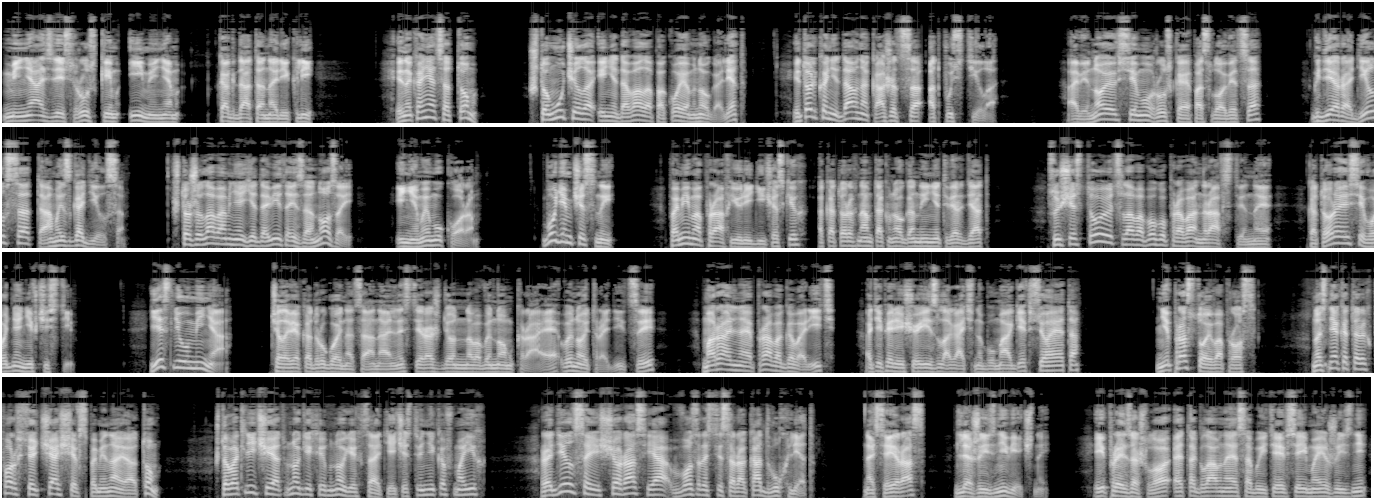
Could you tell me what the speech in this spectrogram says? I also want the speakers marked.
Speaker 1: Меня здесь русским именем когда-то нарекли. И, наконец, о том, что мучило и не давало покоя много лет, и только недавно, кажется, отпустило. А виною всему русская пословица «Где родился, там и сгодился», что жила во мне ядовитой занозой и немым укором. Будем честны, помимо прав юридических, о которых нам так много ныне твердят, существуют, слава богу, права нравственные, которые сегодня не в чести. Если у меня, человека другой национальности, рожденного в ином крае, в иной традиции, моральное право говорить, а теперь еще и излагать на бумаге все это, непростой вопрос, но с некоторых пор все чаще вспоминаю о том, что в отличие от многих и многих соотечественников моих, Родился еще раз я в возрасте 42 лет, на сей раз для жизни вечной. И произошло это главное событие всей моей жизни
